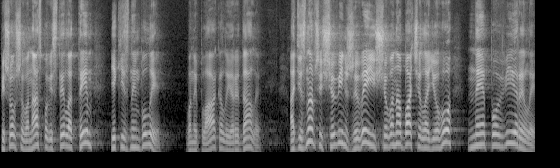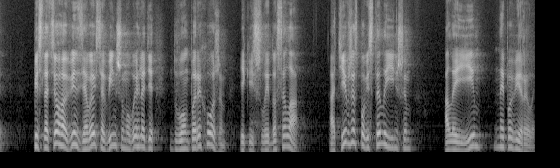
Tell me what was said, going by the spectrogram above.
Пішовши, вона сповістила тим, які з ним були. Вони плакали і ридали. А дізнавшись, що він живий і що вона бачила його, не повірили. Після цього він з'явився в іншому вигляді двом перехожим, які йшли до села. А ті вже сповістили іншим, але їм не повірили.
